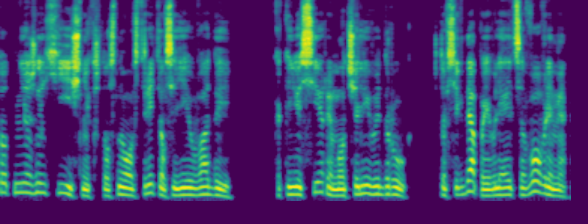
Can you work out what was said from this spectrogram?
тот нежный хищник, что снова встретился ей у воды, как ее серый молчаливый друг, что всегда появляется вовремя,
